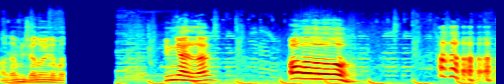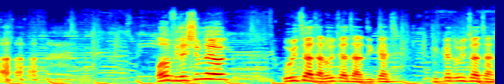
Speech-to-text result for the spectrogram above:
Adamın canı oynamadı. Kim geldi lan? Oh oh oh oh. Oğlum flash'ım da yok. Ulti atar, ulti atar dikkat. Dikkat ulti atar.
